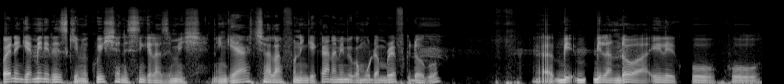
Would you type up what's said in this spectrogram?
Kwa hiyo ningeamini riziki imekwisha nisingelazimisha. Ningeacha alafu ningekaa na mimi kwa muda mrefu kidogo uh, bila ndoa ili ku, ku,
